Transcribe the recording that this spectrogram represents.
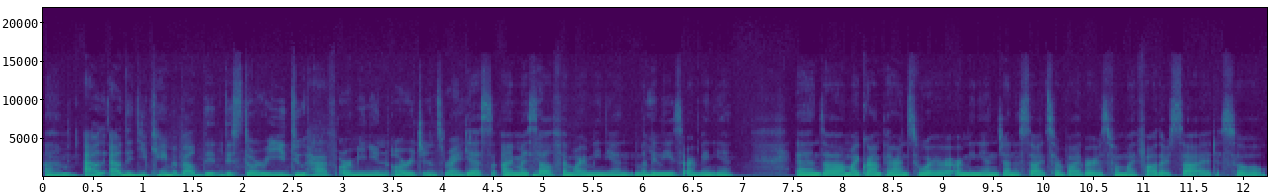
Um, how, how did you came about the, this story? You do have Armenian origins, right? Yes, I myself yeah. am Armenian, Lebanese yeah. Armenian. And uh, my grandparents were Armenian genocide survivors from my father's side. So,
